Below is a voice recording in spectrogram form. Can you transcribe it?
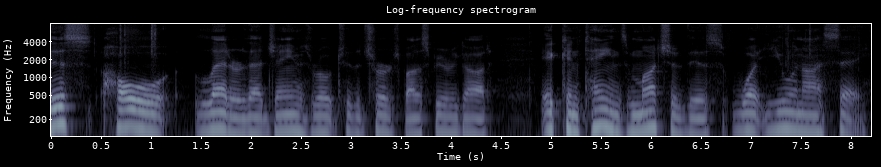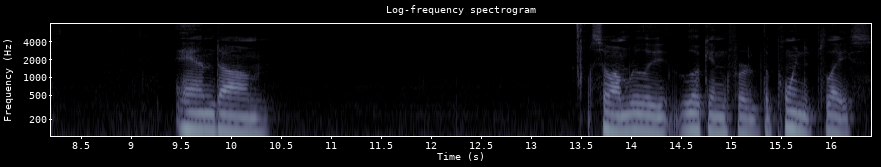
This whole letter that James wrote to the church by the Spirit of God, it contains much of this, what you and I say. And um, so I'm really looking for the pointed place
